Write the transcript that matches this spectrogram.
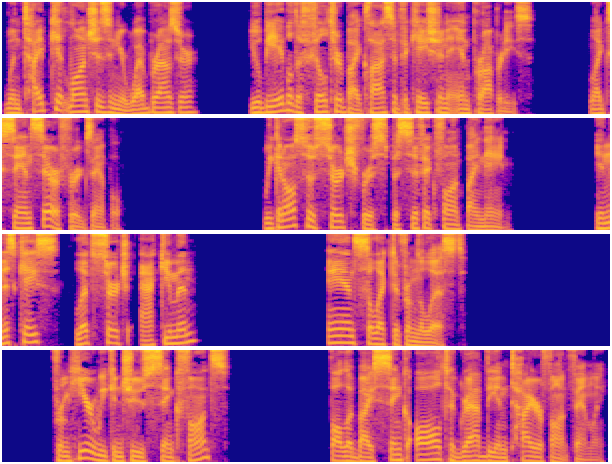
When Typekit launches in your web browser, you'll be able to filter by classification and properties, like sans serif, for example. We can also search for a specific font by name. In this case, let's search Acumin and select it from the list. From here, we can choose Sync Fonts, followed by Sync All to grab the entire font family.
